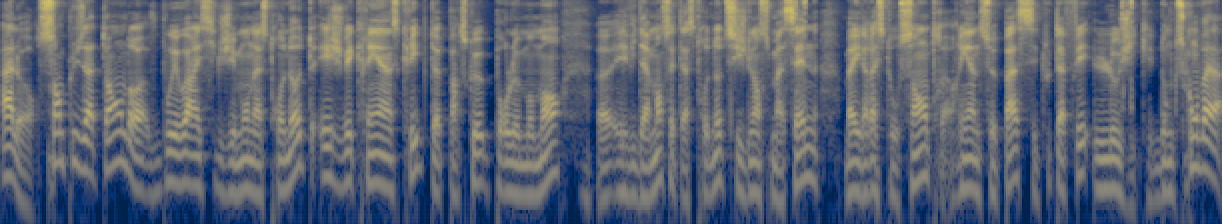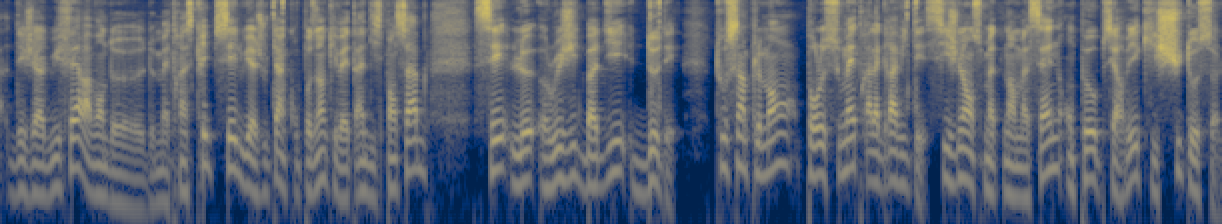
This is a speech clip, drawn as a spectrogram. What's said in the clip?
Alors, sans plus attendre, vous pouvez voir ici que j'ai mon astronaute et je vais créer un script parce que pour le moment, euh, évidemment, cet astronaute, si je lance ma scène, bah, il reste au centre, rien ne se passe, c'est tout à fait logique. Donc, ce qu'on va déjà lui faire avant de mettre un script, c'est lui ajouter un composant qui va être indispensable, c'est le Rigid Body 2D tout simplement pour le soumettre à la gravité. Si je lance maintenant ma scène, on peut observer qu'il chute au sol.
